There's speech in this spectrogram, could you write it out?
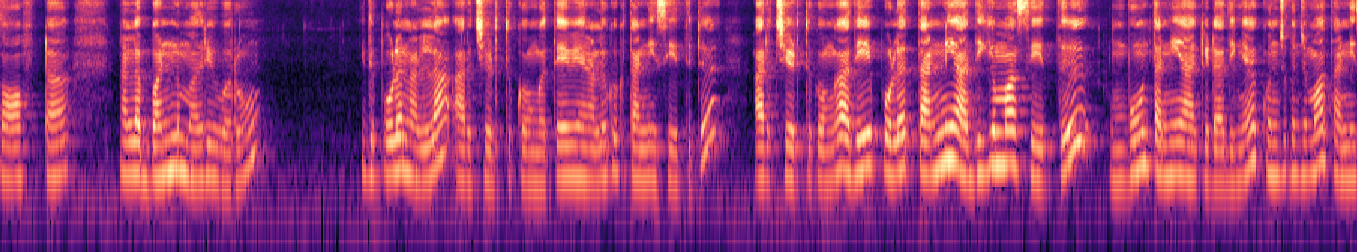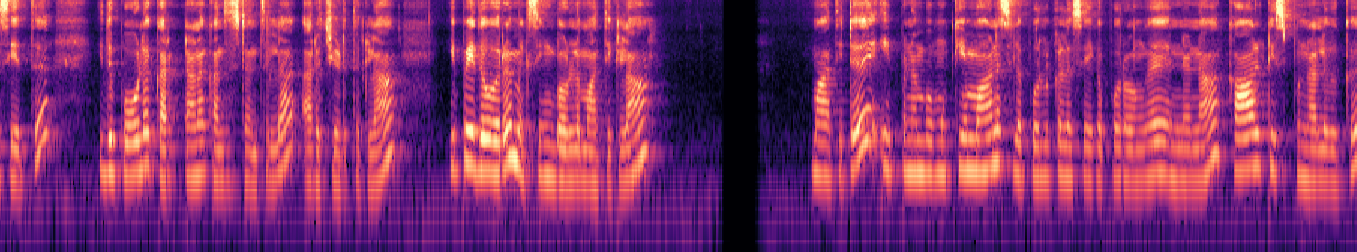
சாஃப்டாக நல்ல பண்ணு மாதிரி வரும். இது போல் நல்லா அரைச்சி எடுத்துக்கோங்க. தேவையான அளவுக்கு தண்ணி சேர்த்துட்டு அரைச்சி எடுத்துக்கோங்க. அதே போல் தண்ணி அதிகமாக சேர்த்து ரொம்பவும் தண்ணி ஆக்கிடாதீங்க. கொஞ்சம் கொஞ்சமாக தண்ணி சேர்த்து இது போல் கரெக்டான கன்சிஸ்டன்சியில் அரைச்சி எடுத்துக்கலாம். இப்போ இதை ஒரு மிக்சிங் பவுலில் மாற்றிக்கலாம் மாற்றிட்டு இப்போ நம்ம முக்கியமான சில பொருட்களை சேர்க்க போகிறவங்க என்னென்னா கால் டீஸ்பூன் அளவுக்கு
